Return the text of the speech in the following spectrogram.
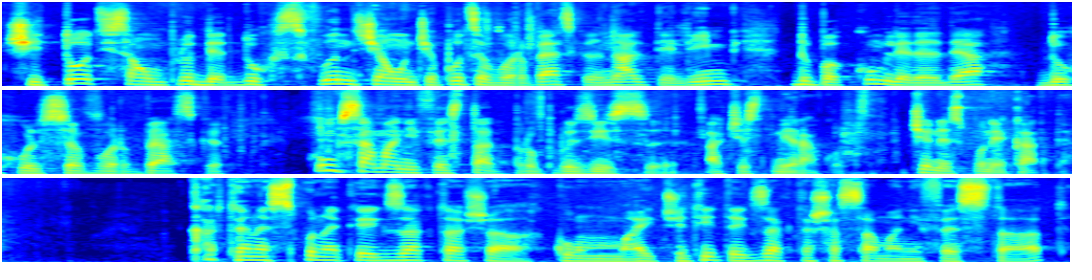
și toți s-au umplut de Duh Sfânt și au început să vorbească în alte limbi, după cum le dădea Duhul să vorbească. Cum s-a manifestat, propriu-zis, acest miracol? Ce ne spune cartea? Cartea ne spune că exact așa, cum ai citit, exact așa s-a manifestat.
